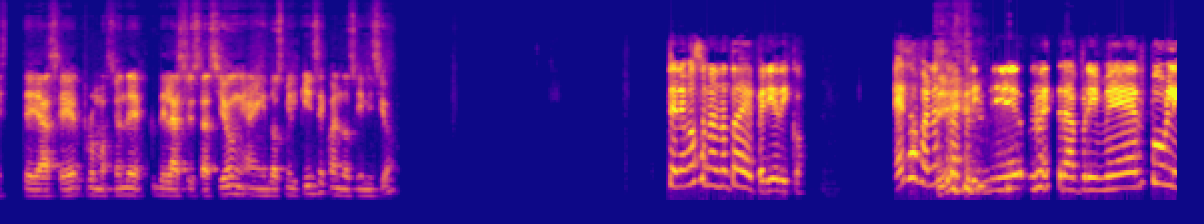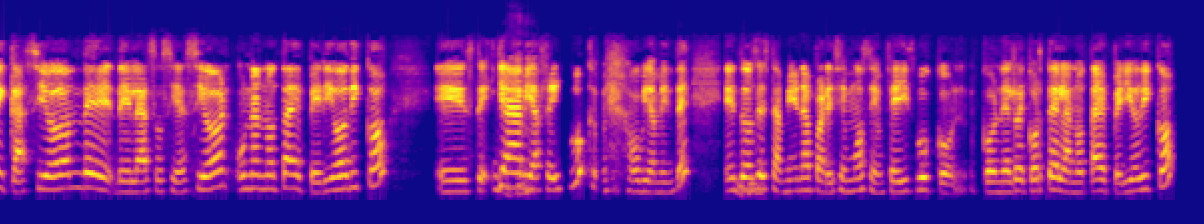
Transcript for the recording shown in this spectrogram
este, hacer promoción de, de la asociación en 2015 cuando se inició. Tenemos una nota de periódico. Esa fue nuestra primer, nuestra primer publicación de, de la asociación, una nota de periódico este, ya había Facebook, obviamente, entonces también aparecemos en Facebook con, con el recorte de la nota de periódico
